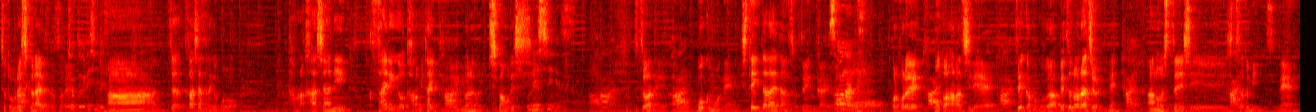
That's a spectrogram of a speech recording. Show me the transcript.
ちょっと嬉しくないですかそれ？ちょっと嬉しいですね。ああじゃあカーシャさんがこう田村カーシャにスタイリングを頼みたいって言われるのが一番嬉しい、嬉しいです。あは実はねあの、はい。僕もねしていただいたんですよ前回。そうなんです。これこれ、本当の話で、はい。前回僕が別のラジオにねい、はい、あの出演しした時にですね、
